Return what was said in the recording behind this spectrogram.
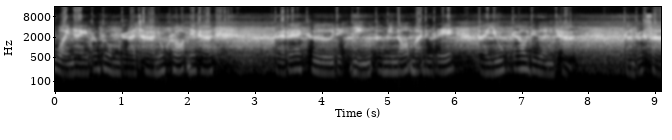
ป่วยในพระบรมราชานุเคราะห์นะคะรายแรกคือเด็กหญิงอามินะมะดิเรอายุ 9 เดือนค่ะ การรักษา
